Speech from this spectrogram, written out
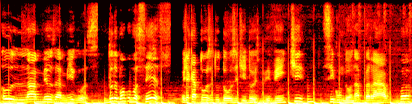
Olá, meus amigos, tudo bom com vocês? Hoje é 14 de 12 de 2020, segundona brava,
